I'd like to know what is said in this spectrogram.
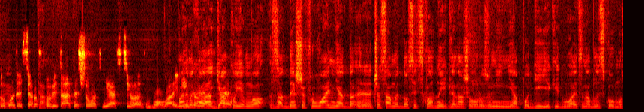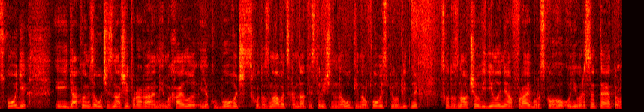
Доводиться розповідати, що от є ціла змова. Пане Михайле, власне, дякуємо за дешифрування е, часами досить складних для нашого розуміння подій, які відбуваються на Близькому Сході. І дякуємо за участь в нашій програмі. Михайло Якубович, сходознавець, кандидат історичної науки, науковий співробітник сходознавчого відділення Фрайбурзького університету.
